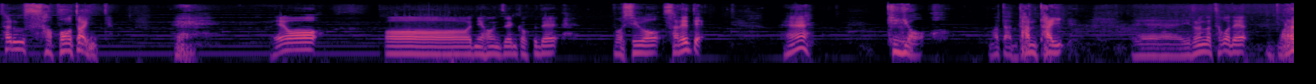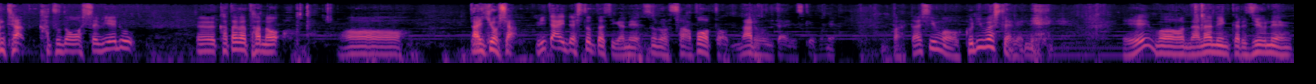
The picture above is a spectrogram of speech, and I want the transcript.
タルサポート員って。え、これを、日本全国で募集をされて、ね、企業、また団体、えー、いろんなところでボランティア活動をしてみえる、えー、方々の、代表者みたいな人たちがね、そのサポートになるみたいですけどね。私も送りましたよね。えー、もう7年から10年、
